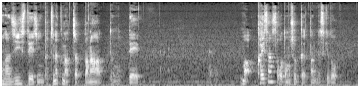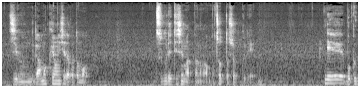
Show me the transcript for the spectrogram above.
う同じステージに立ちなくなっちゃったなって思って。まあ解散したこともショックやったんですけど自分が目標にしてたことも潰れてしまったのがもうちょっとショックで。で僕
